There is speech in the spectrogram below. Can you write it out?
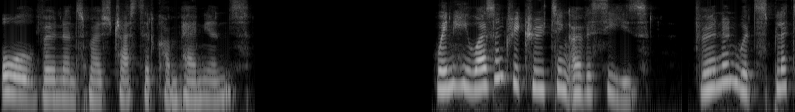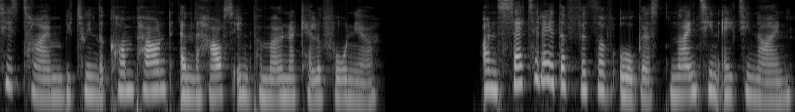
all Vernon's most trusted companions. When he wasn't recruiting overseas, Vernon would split his time between the compound and the house in Pomona, California. On Saturday, the 5th of August, 1989,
